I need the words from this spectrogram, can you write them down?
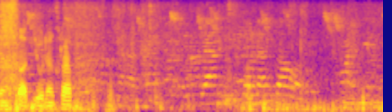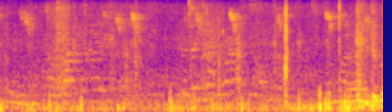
ยังสดอยู่นะครับำยังโดนาโซ Ini beli beli. นี่ครั บ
